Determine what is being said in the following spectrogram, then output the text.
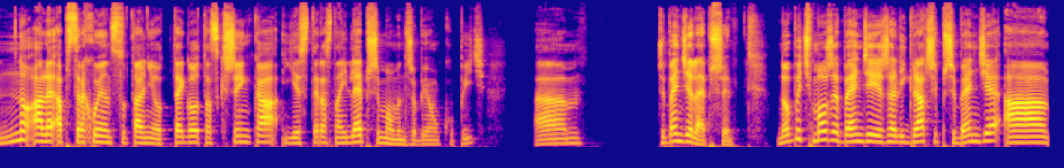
No ale abstrahując totalnie od tego, ta skrzynka jest teraz najlepszy moment, żeby ją kupić. Em, czy będzie lepszy? No być może będzie, jeżeli graczy przybędzie, a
